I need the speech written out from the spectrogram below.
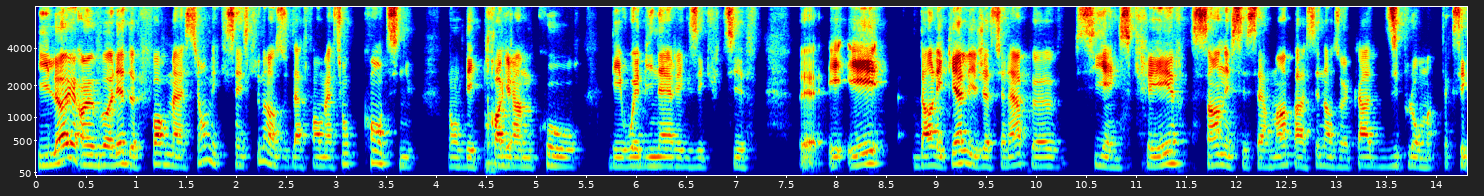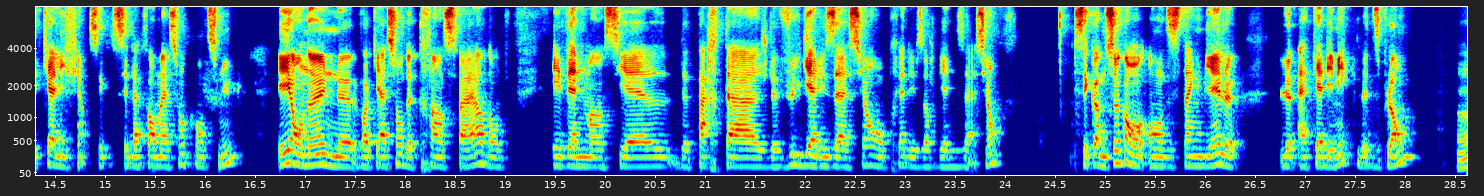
Il a un volet de formation, mais qui s'inscrit dans de la formation continue, donc des programmes courts, des webinaires exécutifs. Euh, et dans lesquels les gestionnaires peuvent s'y inscrire sans nécessairement passer dans un cadre diplômant. C'est qualifiant, c'est de la formation continue. Et on a une vocation de transfert, donc événementiel, de partage, de vulgarisation auprès des organisations. C'est comme ça qu'on distingue bien le, académique, le diplôme, mmh.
